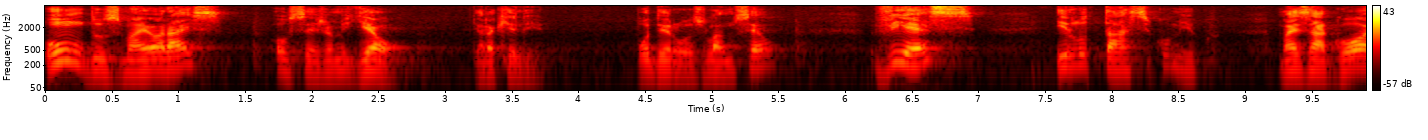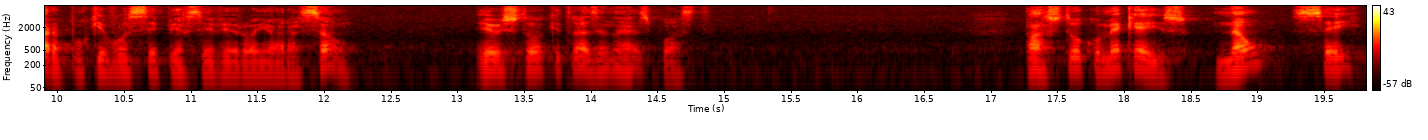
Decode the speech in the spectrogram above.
um dos maiorais, ou seja, Miguel, que era aquele poderoso lá no céu, viesse e lutasse comigo. Mas agora, porque você perseverou em oração, eu estou aqui trazendo a resposta. Pastor, como é que é isso? Não sei.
